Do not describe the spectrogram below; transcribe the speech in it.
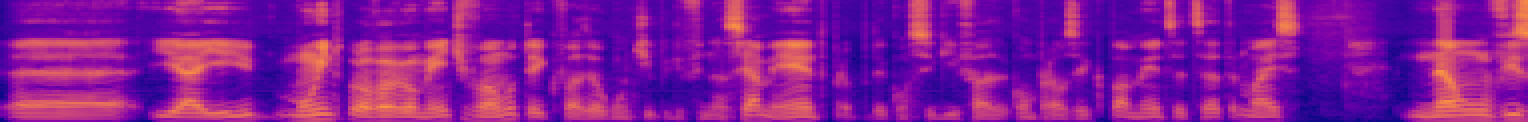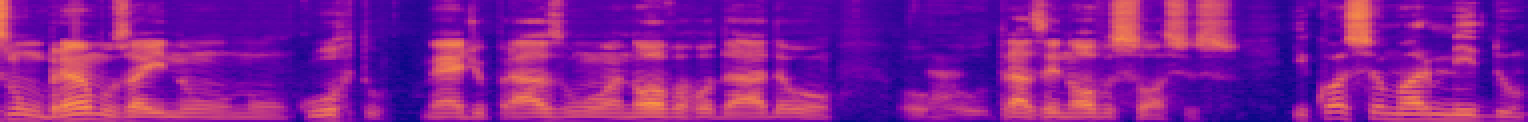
É, e aí, muito provavelmente, vamos ter que fazer algum tipo de financiamento para poder conseguir fazer, comprar os equipamentos, etc. Mas não vislumbramos aí num, num curto, médio prazo uma nova rodada ou, ou, ah. ou trazer novos sócios. E qual é o seu maior medo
